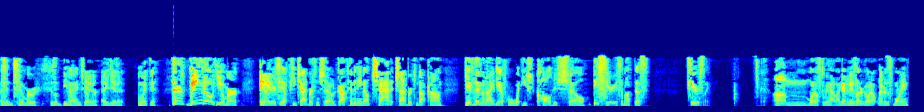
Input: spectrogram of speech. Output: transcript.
As in tumor is a B9 tumor. I get it. I'm with you. There's bingo humor. Anyway, there's CFP Chad Burton Show. Drop him an email, chad at chadburton.com. Give him an idea for what he should call his show. Be serious about this. Seriously. Um, what else do we have? I got a newsletter going out later this morning.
